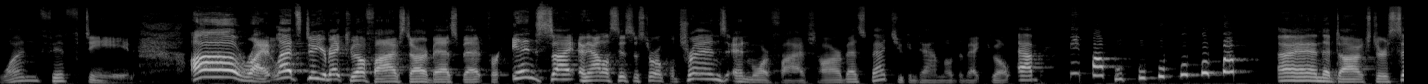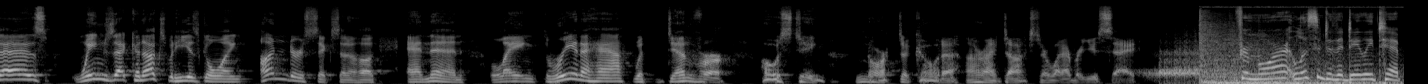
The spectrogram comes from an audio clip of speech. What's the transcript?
115. All right, let's do your BetQL five star best bet for insight, analysis, historical trends, and more five star best bets. You can download the BetQL app And the Donkster says wings at Canucks, but he is going under six and a hook, and then laying three and a half with Denver hosting North Dakota. All right, Donkster, whatever you say. For more, listen to the Daily Tip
